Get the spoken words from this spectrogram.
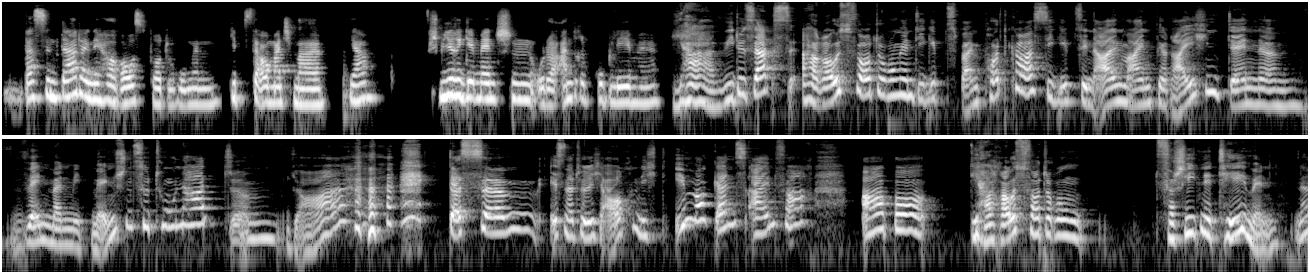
Was sind da deine Herausforderungen? Gibt es da auch manchmal ja, schwierige Menschen oder andere Probleme? Ja, wie du sagst, Herausforderungen, die gibt es beim Podcast, die gibt es in allen meinen Bereichen, denn ähm, wenn man mit Menschen zu tun hat, ähm, ja, das ähm, ist natürlich auch nicht immer ganz einfach, aber die Herausforderung verschiedene Themen. Ne?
